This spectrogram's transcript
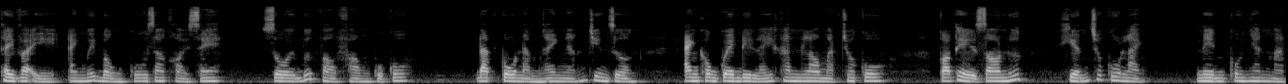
Thấy vậy, anh mới bồng cô ra khỏi xe, rồi bước vào phòng của cô. Đặt cô nằm ngay ngắn trên giường. Anh không quên đi lấy khăn lau mặt cho cô. Có thể do nước khiến cho cô lạnh nên cô nhăn mặt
